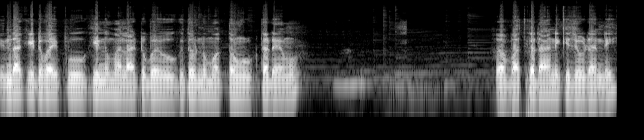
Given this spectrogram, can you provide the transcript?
ఇందాక ఇటువైపు ఊకిండు మళ్ళీ అటుపోయి ఊకుతుండు మొత్తం ఊకుతాడేమో. సో బతకడానికి చూడండి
